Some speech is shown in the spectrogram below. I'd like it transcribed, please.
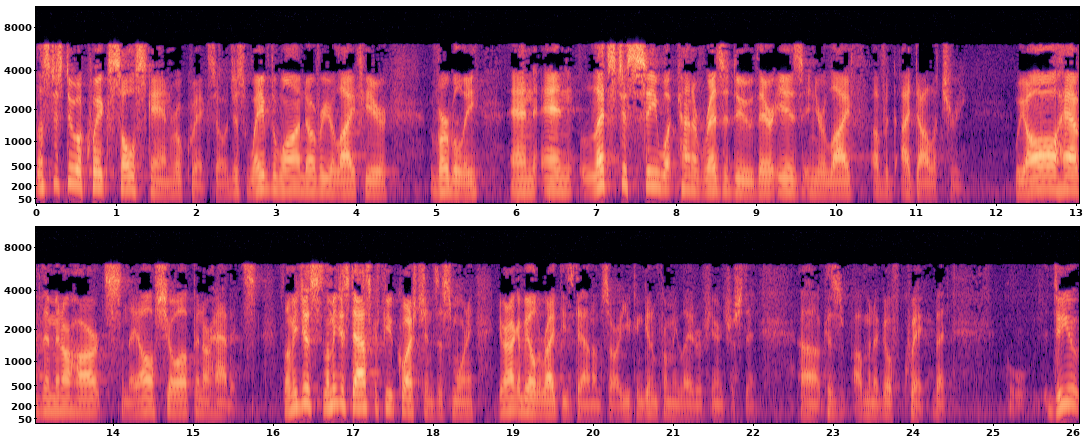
let's just do a quick soul scan real quick. So just wave the wand over your life here verbally. And, and let's just see what kind of residue there is in your life of idolatry. We all have them in our hearts, and they all show up in our habits. So let me just let me just ask a few questions this morning. You're not going to be able to write these down. I'm sorry. You can get them from me later if you're interested, because uh, I'm going to go quick. But do you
